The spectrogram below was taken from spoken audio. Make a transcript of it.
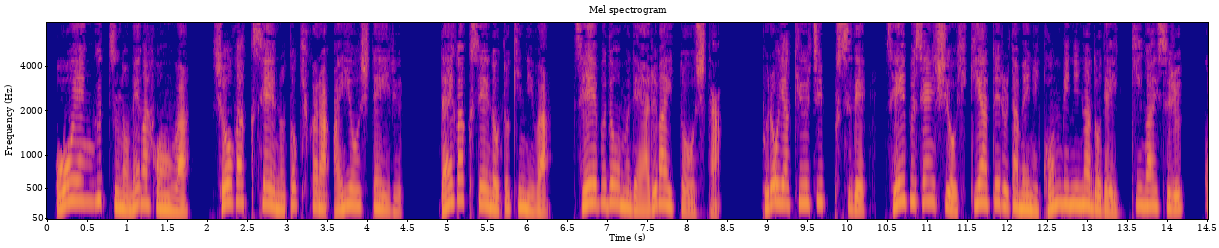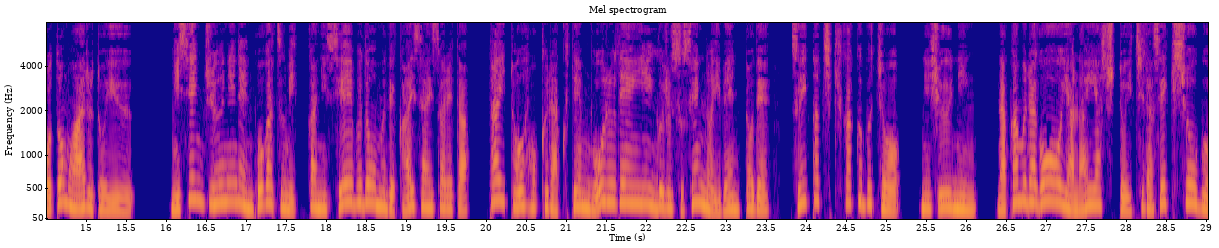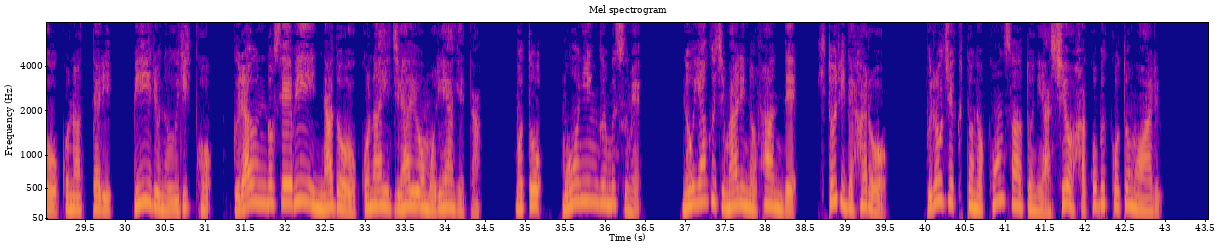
応援グッズのメガホンは小学生の時から愛用している。大学生の時には西武ドームでアルバイトをした。プロ野球チップスで西武選手を引き当てるためにコンビニなどで一気買いすることもあるという。2012年5月3日に西武ドームで開催された対東北楽天ゴールデンイーグルス戦のイベントで1日企画部長に就任、中村豪也内野手と1打席勝負を行ったり、ビールの売り子、グラウンド整備員などを行い試合を盛り上げた。元、モーニング娘。の矢口真里のファンで、一人でハロー!プロジェクトのコンサートに足を運ぶこともある。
